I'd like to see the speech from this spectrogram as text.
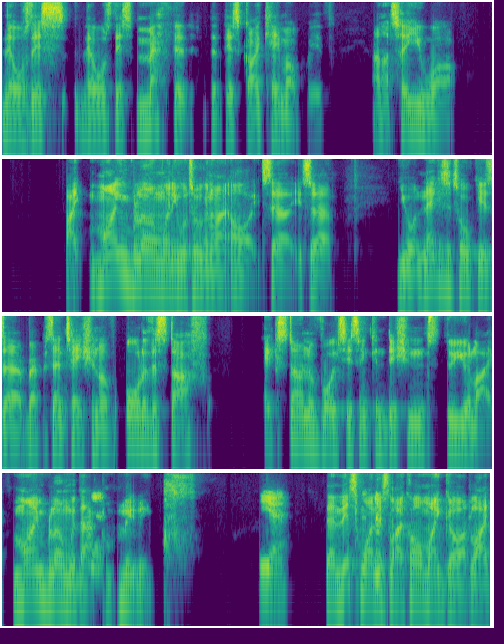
there was this, there was this method that this guy came up with, and I tell you what, like mind blown when he was talking about, oh, it's a, it's a, your negative talk is a representation of all of the stuff, external voices and conditions through your life. Mind blown with that yeah. completely. Yeah. Then this one is like, oh my God, like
